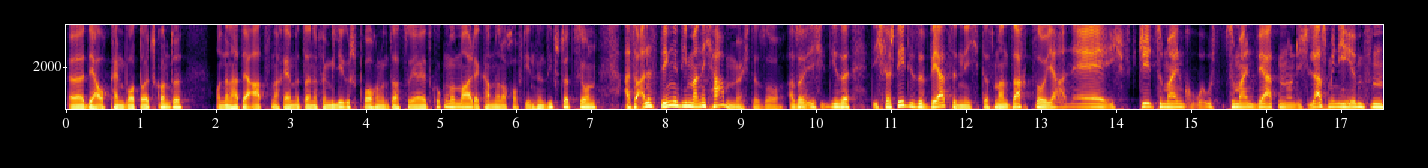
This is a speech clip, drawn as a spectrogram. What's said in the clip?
äh, der auch kein Wort Deutsch konnte. Und dann hat der Arzt nachher mit seiner Familie gesprochen und sagt so, ja, jetzt gucken wir mal. Der kam dann auch auf die Intensivstation. Also alles Dinge, die man nicht haben möchte, so. Also ich, diese, ich verstehe diese Werte nicht, dass man sagt so, ja, nee, ich stehe zu meinen, zu meinen Werten und ich lass mich nicht impfen,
